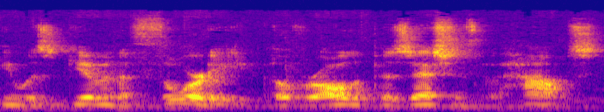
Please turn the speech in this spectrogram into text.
He was given authority over all the possessions of the house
